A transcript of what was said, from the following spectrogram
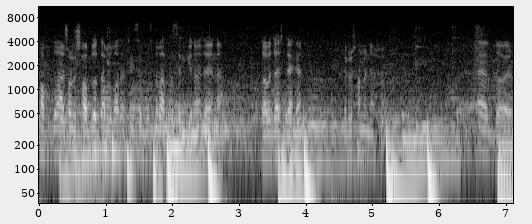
শব্দ, আসলে শব্দতে আমার কথা ঠিকছে বুঝতে পারতেছেন কিনা, জানি না। তবে জাস্ট দেখেন, একটু সামনে নিয়ে আসো একদম।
